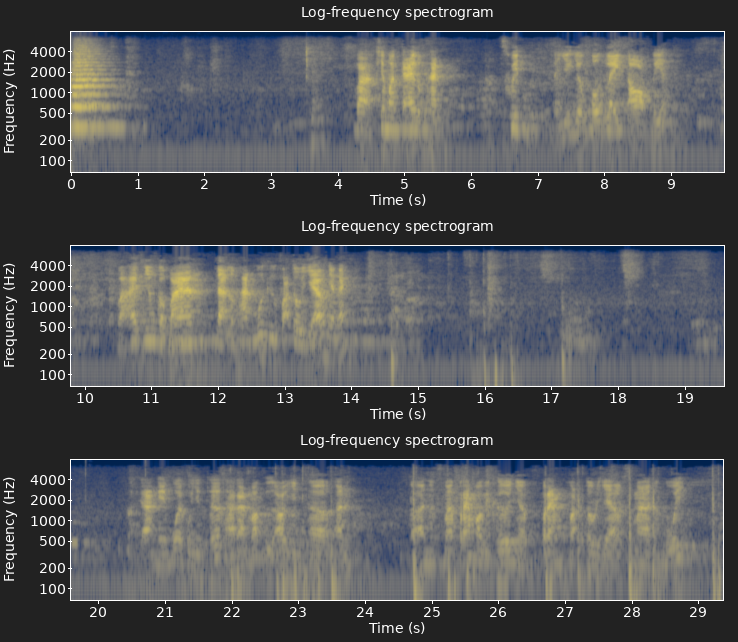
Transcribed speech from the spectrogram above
បាទខ្ញុំបានកែលំហាត់ switch ដែលយើងយកបូកលេខតគ្នាបាទហើយខ្ញុំក៏បានដាក់លំហាត់មួយគឺ factorial អញ្ចឹងណាការងារមួយពួកយើងធ្វើថារ៉ាន់មកគឺឲ្យ inter n n នឹងស្មើ5ឲ្យវាឃើញ5 factorial ស្មើនឹង1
